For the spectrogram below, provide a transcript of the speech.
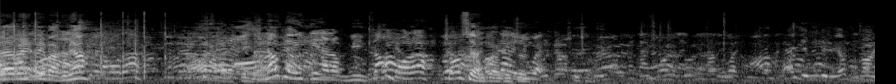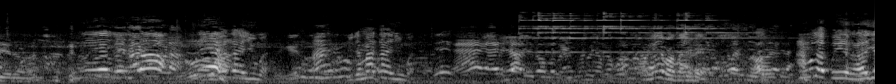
7 8ပါခင်ဗျာနောက်ပြန်တင်လာတော့မြင်ကောင်းပါလားကျောင်းဆရာကြီး ပါကိုကျော်တက်ယူမယ်ဒီဓမ္မတက်ယူမယ်အမေပါဆိုင်တယ်ဘုလည်းပေးတယ်ငါရ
